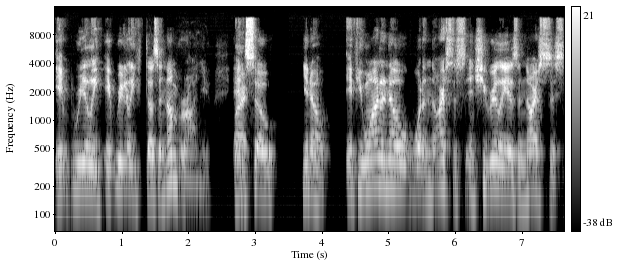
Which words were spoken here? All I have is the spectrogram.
it really it really does a number on you and so you know if you want to know what a narcissist and she really is a narcissist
